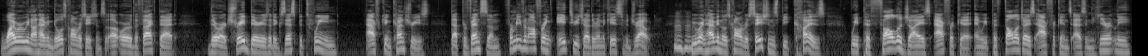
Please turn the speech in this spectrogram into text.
Why were we not having those conversations? Or, or the fact that there are trade barriers that exist between African countries that prevents them from even offering aid to each other in the case of a drought. Mm-hmm. We weren't having those conversations because we pathologize Africa and we pathologize Africans as inherently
